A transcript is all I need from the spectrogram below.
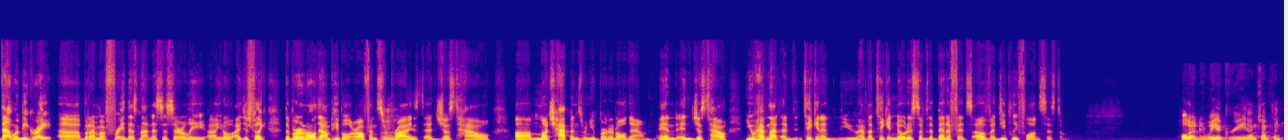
that would be great. Uh, but I'm afraid that's not necessarily. Uh, you know, I just feel like the burn it all down people are often mm. surprised mm. at just how uh, much happens when you burn it all down, and and just how you have not uh, taken a you have not taken notice of the benefits of a deeply flawed system. Hold on, did we agree on something?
